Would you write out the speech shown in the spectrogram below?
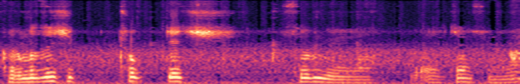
Kırmızı ışık çok geç sönmüyor ya. Erken sönüyor.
